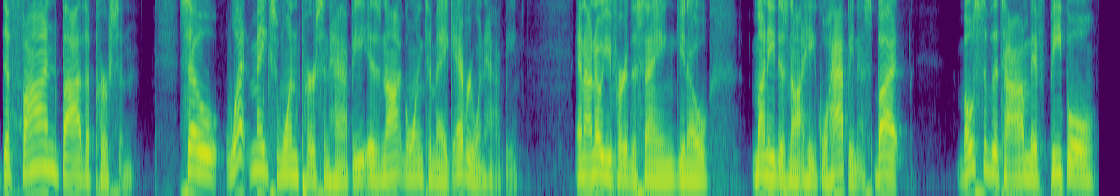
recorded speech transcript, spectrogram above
defined by the person. So, what makes one person happy is not going to make everyone happy. And I know you've heard the saying, you know, money does not equal happiness. But most of the time, if people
